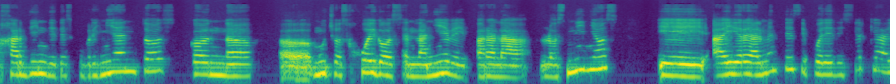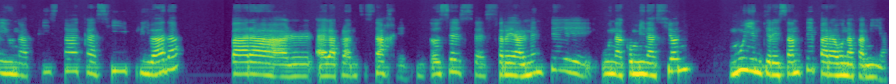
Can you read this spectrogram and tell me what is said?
jardín de descubrimientos, con uh, uh, muchos juegos en la nieve para la, los niños. Y ahí realmente se puede decir que hay una pista casi privada para el, el aprendizaje. Entonces es realmente una combinación muy interesante para una familia.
